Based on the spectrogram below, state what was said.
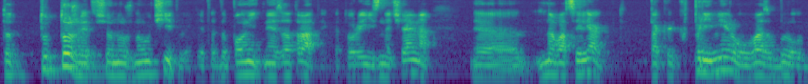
то тут тоже это все нужно учитывать. Это дополнительные затраты, которые изначально э, на вас и лягут. Так как, к примеру, у вас был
